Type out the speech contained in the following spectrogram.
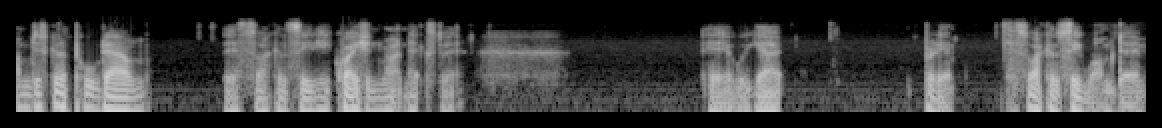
I'm just going to pull down this so I can see the equation right next to it. Here we go. Brilliant. So I can see what I'm doing.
